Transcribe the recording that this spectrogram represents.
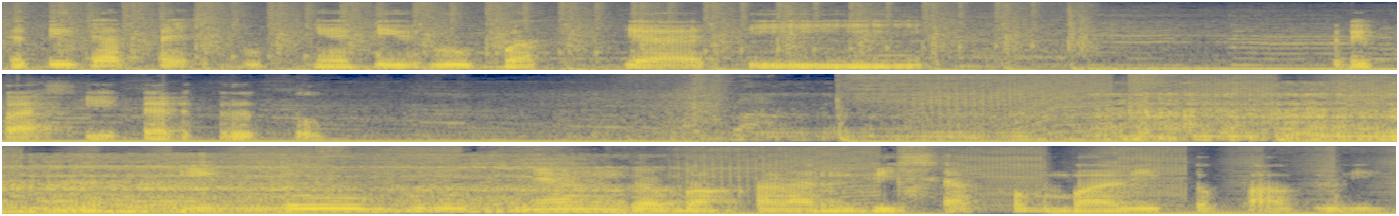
ketika Facebooknya dirubah jadi privasi tertutup itu grupnya nggak bakalan bisa kembali ke publik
